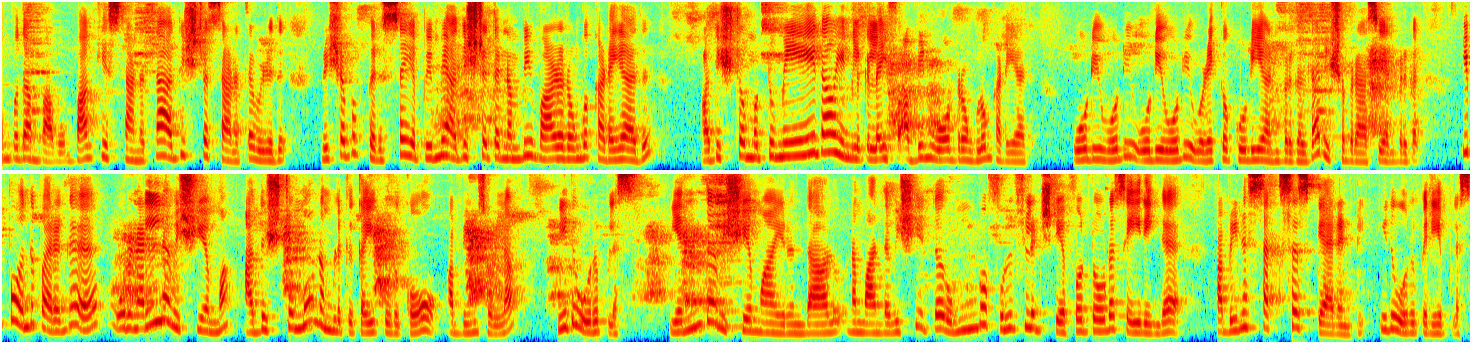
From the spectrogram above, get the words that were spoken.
ஒன்பதாம் பாவம். பாக்கியஸ்தானத்தில் அதிர்ஷ்டஸ்தானத்தில் விழுது. ரிஷபம் பெருசாக எப்பயுமே அதிர்ஷ்டத்தை நம்பி வாழறவங்க கிடையாது. அதிர்ஷ்டம் மட்டுமே தான் எங்களுக்கு லைஃப் அப்படின்னு ஓடுறவங்களும் கிடையாது. ஓடி ஓடி ஓடி ஓடி உழைக்கக்கூடிய அன்பர்கள் தான் ரிஷபராசி அன்பர்கள். இப்போ வந்து பாருங்க ஒரு நல்ல விஷயமா அதிர்ஷ்டமும் நம்மளுக்கு கை கொடுக்கும் அப்படின்னு சொல்லலாம் இது ஒரு ப்ளஸ் எந்த விஷயமா இருந்தாலும் நம்ம அந்த விஷயத்தை ரொம்ப ஃபுல் ஃப்ளெட்ஜ் எஃபர்ட்டோடு செய்கிறீங்க அப்படின்னு சக்ஸஸ் கேரண்டி இது ஒரு பெரிய ப்ளஸ்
